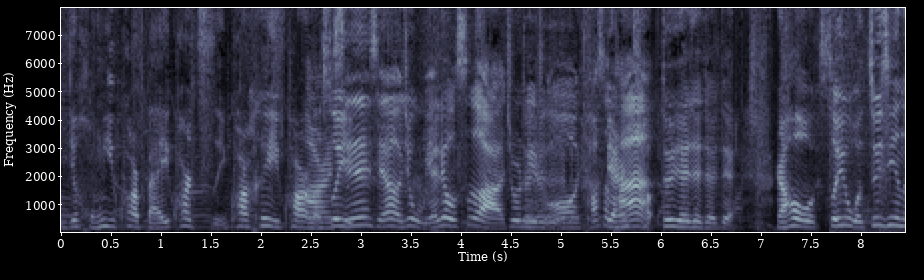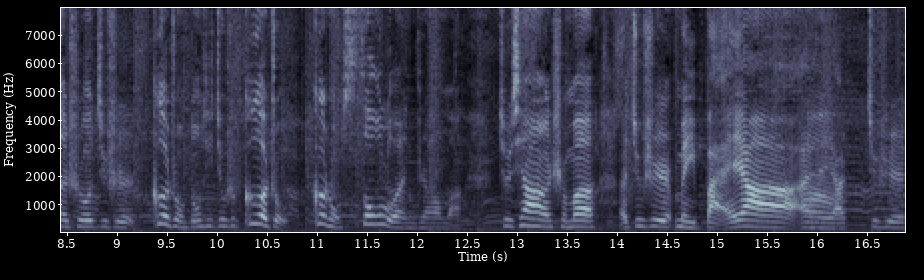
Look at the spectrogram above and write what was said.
已经红一块儿、白一块儿、紫一块儿、黑一块儿了，啊所以行行行，就五颜六色啊，就是那种调色盘。对对对对对。然后，所以我最近的时候就是各种东西，就是各种各种搜罗，你知道吗？就像什么呃，就是美白呀，哎呀，啊就是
